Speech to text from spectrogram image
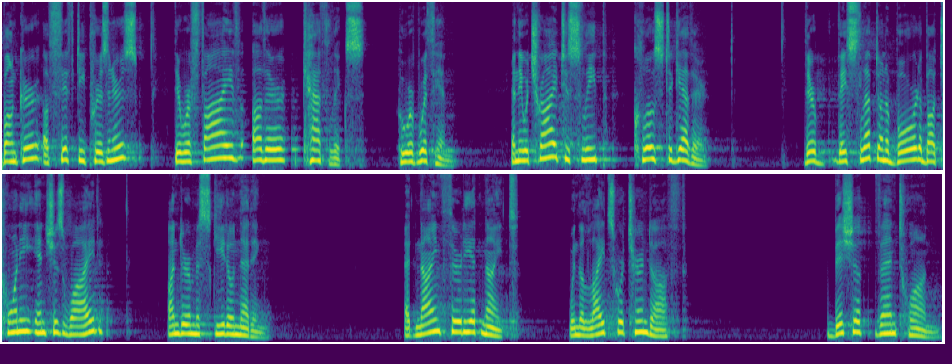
bunker of 50 prisoners, there were five other Catholics who were with him. And they would try to sleep close together. They're, they slept on a board about 20 inches wide under mosquito netting. At 9:30 at night, when the lights were turned off, Bishop Van Thuan,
